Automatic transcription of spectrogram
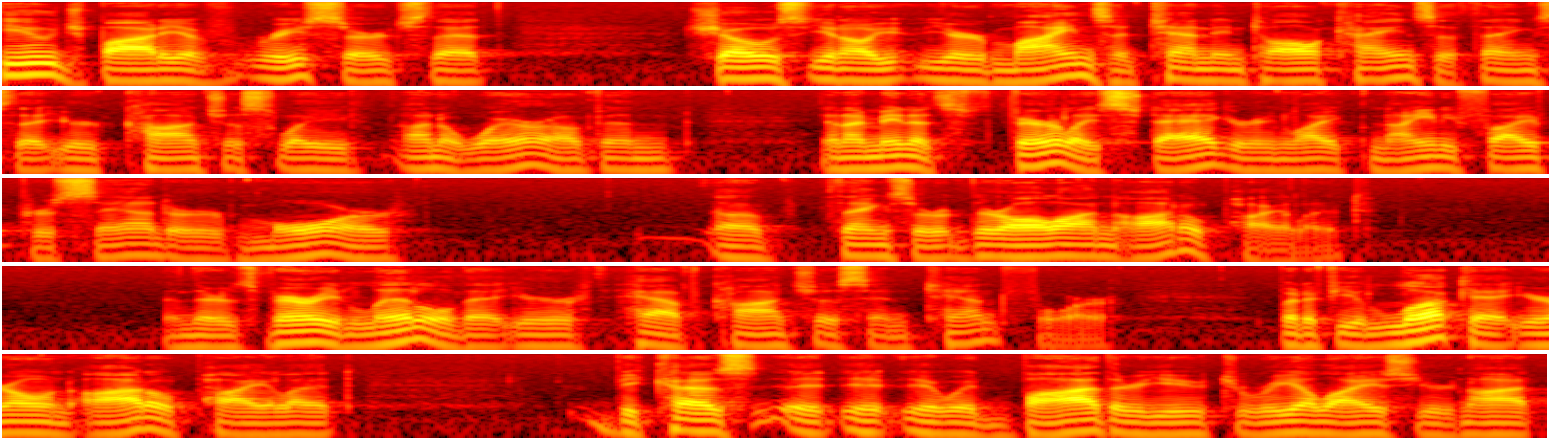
huge body of research that shows, you know, your mind's attending to all kinds of things that you're consciously unaware of. And, and I mean, it's fairly staggering, like 95% or more uh, things are, they're all on autopilot. And there's very little that you have conscious intent for. But if you look at your own autopilot, because it, it, it, would bother you to realize you're not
